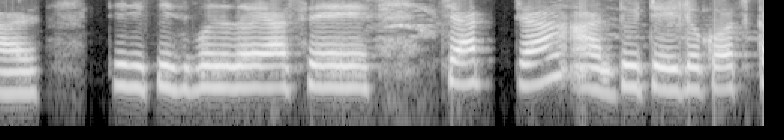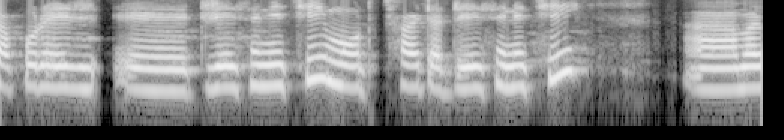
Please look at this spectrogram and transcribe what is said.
আর থ্রি পিস বোধহয় আছে চারটা, আর দুইটা এলো গজ কাপড়ের ড্রেস এনেছি, মোট ছয়টা ড্রেস এনেছি। আমার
